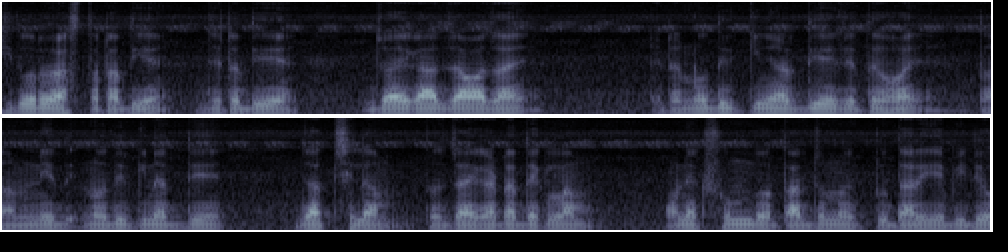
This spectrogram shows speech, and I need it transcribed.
ভিতরে রাস্তাটা দিয়ে, যেটা দিয়ে জয়গা যাওয়া যায়। এটা নদীর কিনার দিয়ে যেতে হয়। তো আমি নদীর কিনার দিয়ে যাচ্ছিলাম। তো জায়গাটা দেখলাম অনেক সুন্দর, তার জন্য একটু দাঁড়িয়ে ভিডিও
